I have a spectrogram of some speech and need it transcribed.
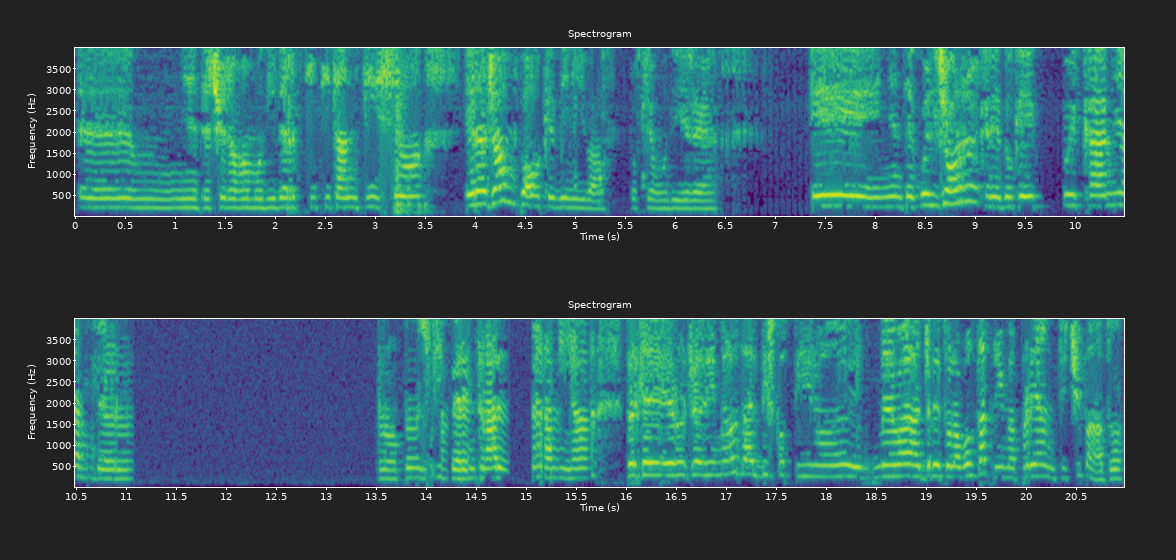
eh, niente, ci eravamo divertiti tantissimo. Era già un po' che veniva, possiamo dire. E niente, quel giorno credo che quei cani abbiano preso per entrare per mia perché ero già lì, me lo dai il biscottino, me l'aveva già detto la volta prima, preanticipato,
